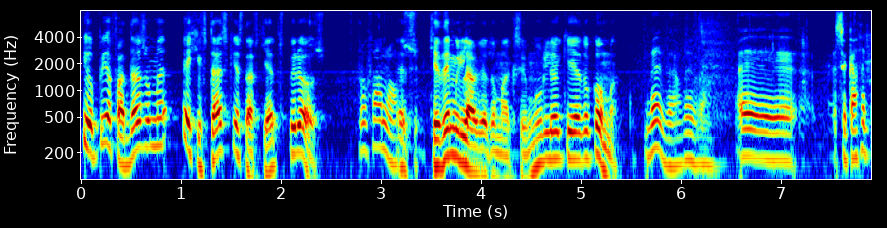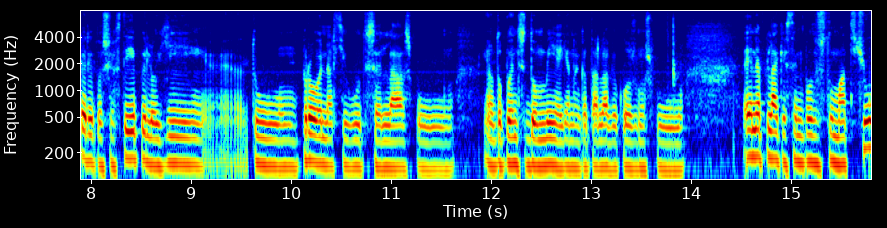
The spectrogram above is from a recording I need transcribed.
η οποία φαντάζομαι έχει φτάσει και στα αυτιά της πυρός. Προφανώς. Έτσι. Και δεν μιλάω για το Μαξίμου, λέω και για το κόμμα. Βέβαια, βέβαια. Ε, σε κάθε περίπτωση αυτή η επιλογή ε, του πρώην αρχηγού της Ελλάς που, για να το πω εν συντομία για να καταλάβει ο κόσμος που είναι πλάκια στην υπόθεση του ματιού,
